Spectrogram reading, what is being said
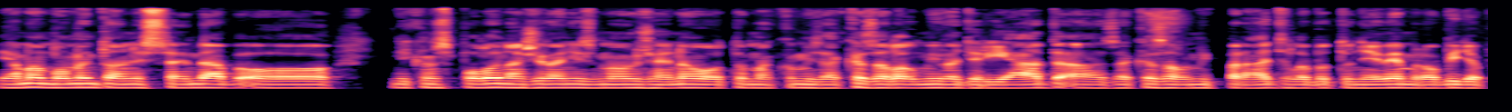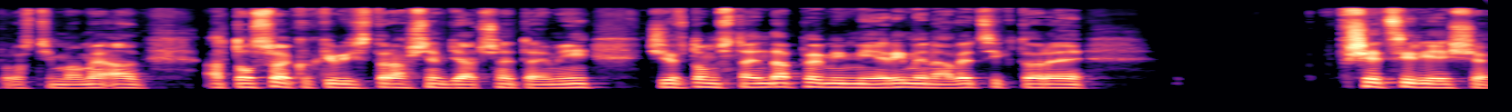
ja mám momentálne stand-up o nejakom spolunažívaní s mojou ženou, o tom, ako mi zakázala umývať riad a zakázala mi prať, lebo to neviem robiť a proste máme. A, a to sú ako keby strašne vďačné témy. Čiže v tom stand-upe my mierime na veci, ktoré všetci riešia.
